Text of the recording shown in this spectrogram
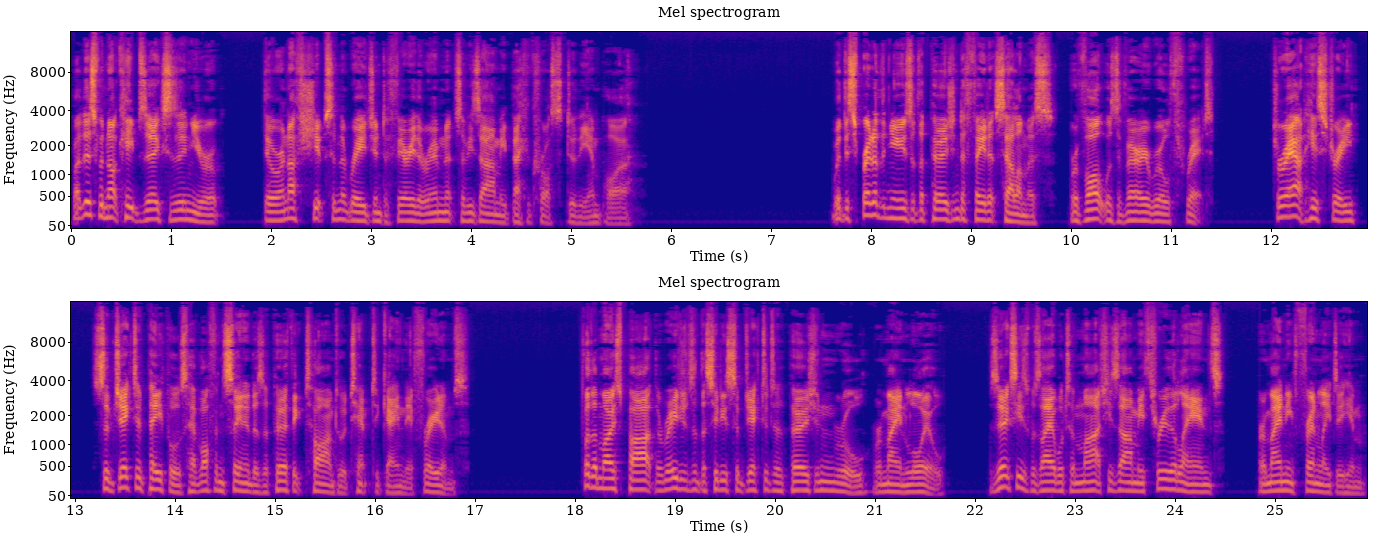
But this would not keep Xerxes in Europe. There were enough ships in the region to ferry the remnants of his army back across to the empire. With the spread of the news of the Persian defeat at Salamis, revolt was a very real threat. Throughout history, subjected peoples have often seen it as a perfect time to attempt to gain their freedoms. For the most part, the regions of the city subjected to Persian rule remained loyal. Xerxes was able to march his army through the lands, remaining friendly to him.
